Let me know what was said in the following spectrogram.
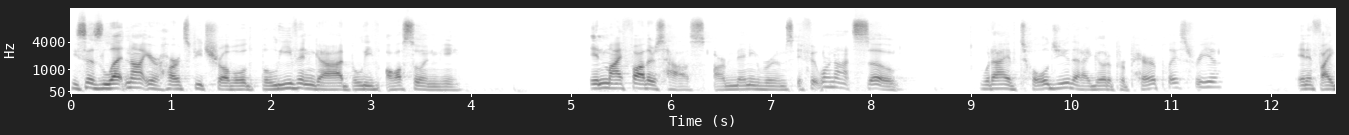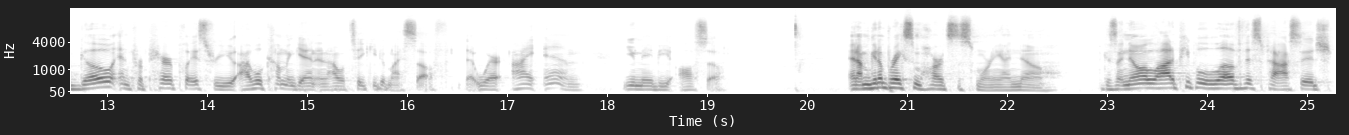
He says, Let not your hearts be troubled. Believe in God, believe also in me. In my Father's house are many rooms. If it were not so, would I have told you that I go to prepare a place for you? And if I go and prepare a place for you, I will come again and I will take you to myself, that where I am, you may be also. And I'm going to break some hearts this morning, I know, because I know a lot of people love this passage.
